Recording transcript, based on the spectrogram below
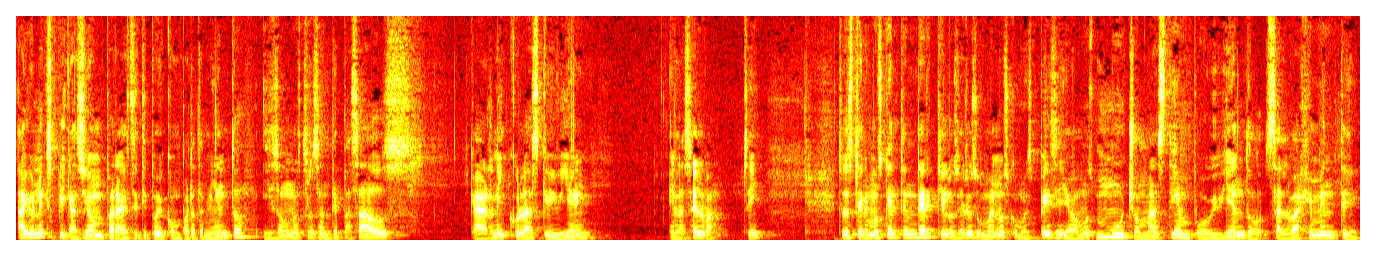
Hay una explicación para este tipo de comportamiento y son nuestros antepasados cavernícolas que vivían en la selva, ¿sí? Entonces tenemos que entender que los seres humanos como especie llevamos mucho más tiempo viviendo salvajemente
